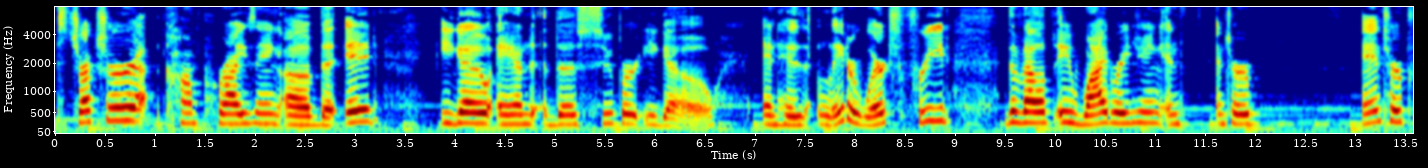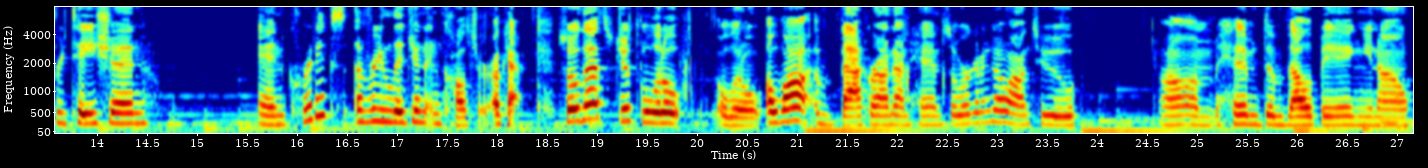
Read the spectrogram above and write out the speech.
structure comprising of the id, ego, and the superego. In his later works, Freud developed a wide ranging inter- interpretation and critics of religion and culture. Okay, so that's just a little a little a lot of background on him. So we're gonna go on to um him developing, you know,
